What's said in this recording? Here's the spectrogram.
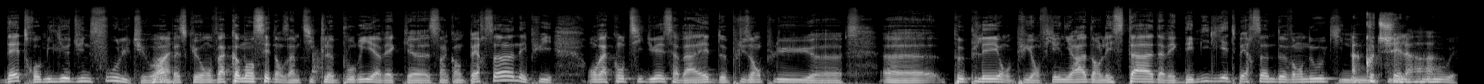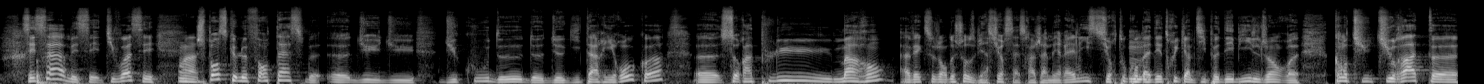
d'être au milieu d'une foule, tu vois, parce qu'on va commencer dans un petit club pourri avec 50 euh, personnes, et puis on va continuer, ça va être de plus en plus euh, euh peuplé, on, puis on finira dans les stades avec des milliers de personnes devant nous qui nous... là. C'est ça, mais c'est, tu vois, c'est... Je pense que le fantasme du, du, du coup de, de, de Guitar Hero, quoi, sera plus marrant avec ce genre de choses. Bien sûr, ça sera jamais réaliste, surtout qu'on on a des trucs un petit peu débiles, genre euh, quand tu, tu rates euh,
